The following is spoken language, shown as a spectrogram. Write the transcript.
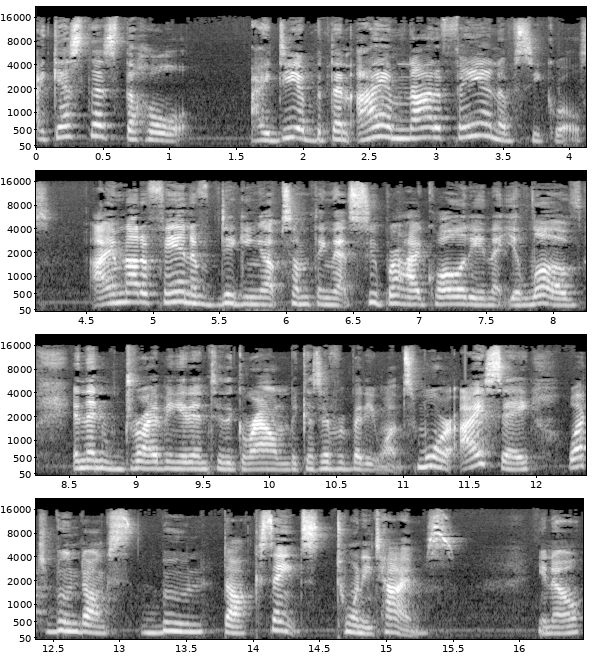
I guess that's the whole idea. But then I am not a fan of sequels. I am not a fan of digging up something that's super high quality and that you love, and then driving it into the ground because everybody wants more. I say, watch Boondock Boondock Saints twenty times. You know,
